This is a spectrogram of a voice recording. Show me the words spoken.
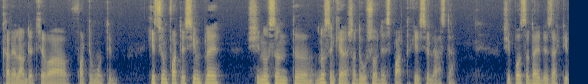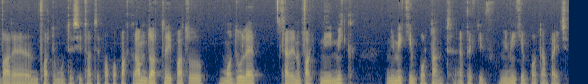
care l-am de ceva foarte mult timp. Chestiuni foarte simple și nu sunt, nu sunt chiar așa de ușor de spart chestiile astea și poți să dai dezactivare în foarte multe situații. Pa, pa, pa. Am doar 3-4 module care nu fac nimic, nimic important, efectiv, nimic important pe aici.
